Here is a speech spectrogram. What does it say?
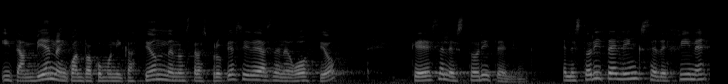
y también en cuanto a comunicación de nuestras propias ideas de negocio, que es el storytelling. El storytelling se define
